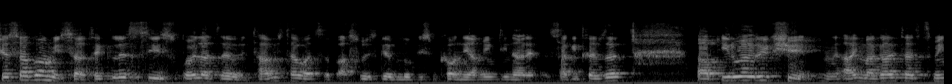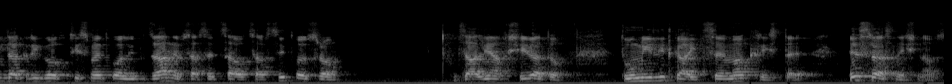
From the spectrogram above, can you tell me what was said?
შესაბამისად, ეკლესიის ყველა წევრი თავისთავად პასუხისგებლობის მქონეა მიმდინარე საკითხებზე. პირველ რიგში, აი მაგალითად წმინდა გრიგოლ ღვთისმეტყველი ბრძანებს ასეთ საოცარ სიტყვებს, რომ ძალიან ხშირადო დუმილით გაიცემა ქრისტე. ეს რას ნიშნავს?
